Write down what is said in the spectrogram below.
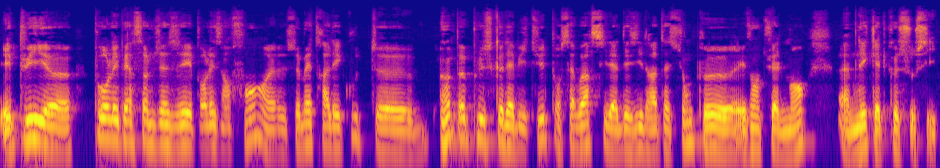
Et puis, euh, pour les personnes âgées et pour les enfants, euh, se mettre à l'écoute un peu plus que d'habitude pour savoir si la déshydratation peut éventuellement amener quelques soucis.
